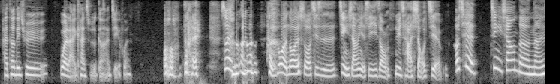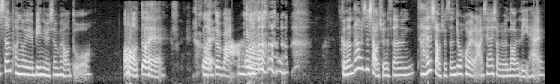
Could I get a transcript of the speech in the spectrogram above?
还特地去未来看是不是跟他结婚。哦，对，所以 很多人都会说，其实静香也是一种绿茶小姐，而且静香的男生朋友也比女生朋友多。哦，对，对，对吧？可能他们是小学生，还是小学生就会啦。现在小学生都很厉害，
